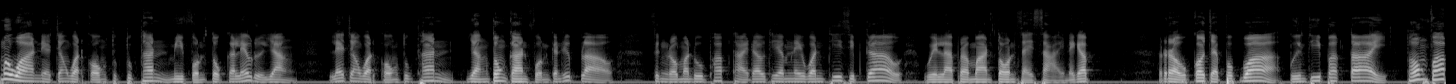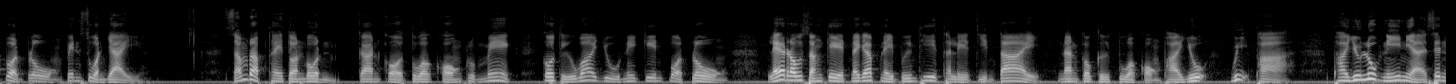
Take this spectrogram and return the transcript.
เมื่อวานเนี่ยจังหวัดของทุกๆท่านมีฝนตกกันแล้วหรือยัง และจังหวัดของทุกท่านยังต้องการฝนกันหรือเปล่า ซึ่งเรามาดูภาพถ่ายดาวเทียมในวันที่ 19 เวลาประมาณตอนสายๆนะครับ เราก็จะพบว่าพื้นที่ภาคใต้ ท้องฟ้าปลอดโปร่งเป็นส่วนใหญ่สำหรับไทยตอนบน การก่อตัวของกลุ่มเมฆก็ถือว่าอยู่ในเกณฑ์ปลอดโปร่ง และเราสังเกตนะครับในพื้นที่ทะเลจีนใต้ นั่นก็คือตัวของพายุวิภา พายุลูกนี้เนี่ยเส้น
